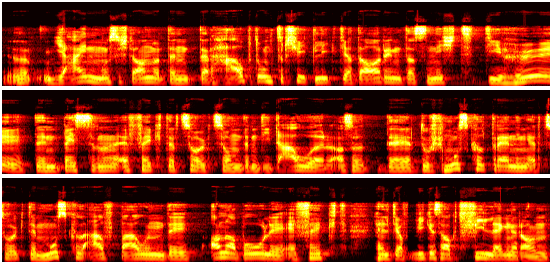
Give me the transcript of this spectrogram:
Jein, muss ich da antworten, denn der Hauptunterschied liegt ja darin, dass nicht die Höhe den besseren Effekt erzeugt, sondern die Dauer. Also der durch Muskeltraining erzeugte muskelaufbauende anabole Effekt hält ja, wie gesagt, viel länger an.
